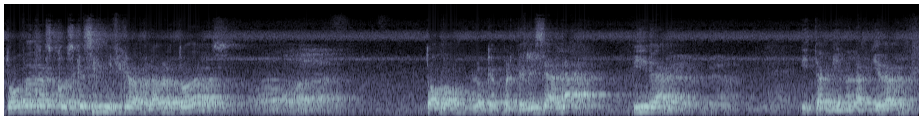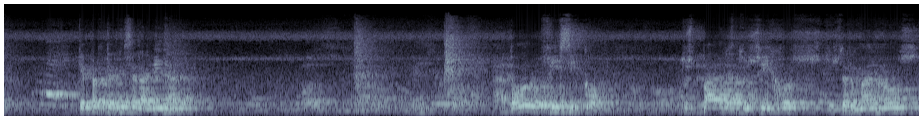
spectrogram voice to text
todas las cosas, ¿qué significa la palabra todas? Pertenece a la vida y también a la piedad. ¿Qué pertenece a la vida? Todo lo físico. Tus padres, tus hijos, tus hermanos,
